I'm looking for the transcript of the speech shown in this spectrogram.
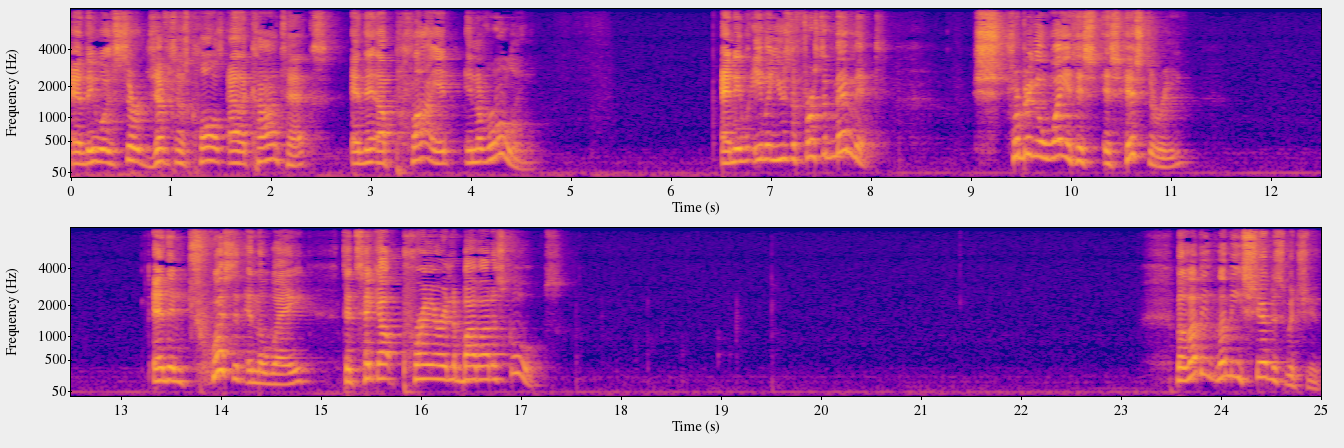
And they would insert Jefferson's clause out of context and then apply it in a ruling. And they would even use the First Amendment, stripping away its, its history and then twist it in the way to take out prayer in the Bible out of schools. But let me let me share this with you.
